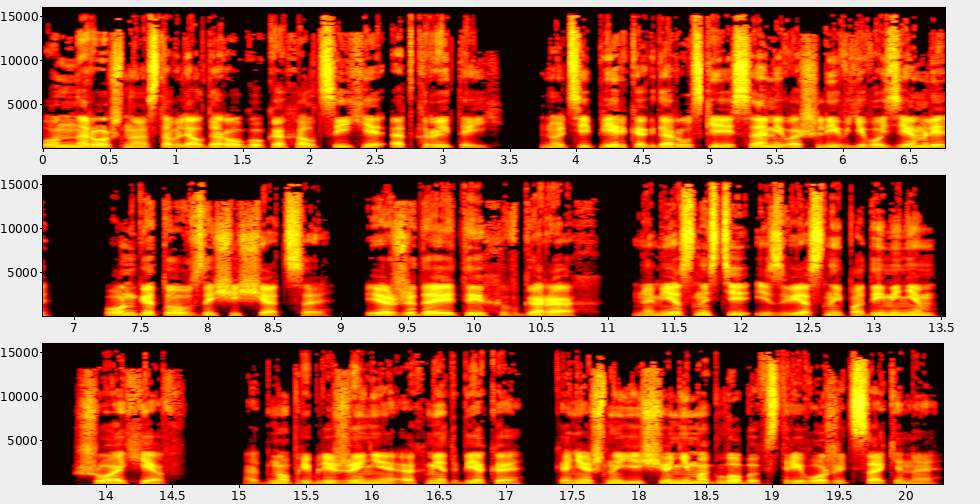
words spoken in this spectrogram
он нарочно оставлял дорогу к Ахалцихе открытой. Но теперь, когда русские сами вошли в его земли, он готов защищаться и ожидает их в горах, на местности, известной под именем Шуахев. Одно приближение Ахмедбека, конечно, еще не могло бы встревожить Сакина,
